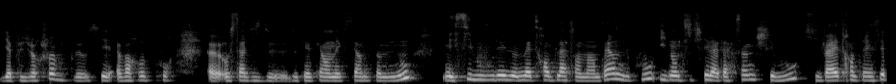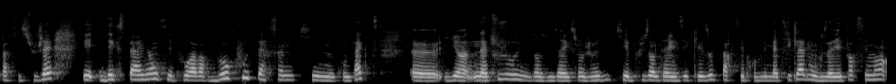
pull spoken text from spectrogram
Il y a plusieurs choix. Vous pouvez aussi avoir recours euh, au service de, quelqu'un en externe comme nous. Mais si vous voulez le mettre en place en interne, du coup, identifiez la personne chez vous qui va être intéressée par ces sujets. Et d'expérience, et pour avoir beaucoup de personnes qui me contactent, euh, il y en a toujours une dans une direction juridique qui est plus intéressée que les autres par ces problématiques-là. Donc, vous avez forcément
